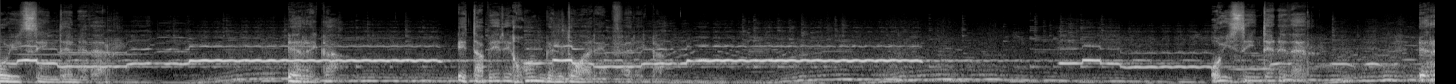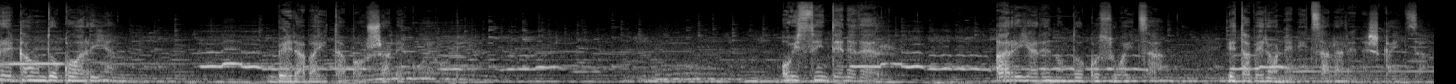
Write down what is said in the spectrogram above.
Oi zein den eder. Erreka eta bere joan geldoaren fereka. Oi zein den eder, erreka ondoko harria, bera baita pausaleku egokia. Oi zein den eder, harriaren ondoko zuaitza, eta beronen itzalaren eskaintza.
